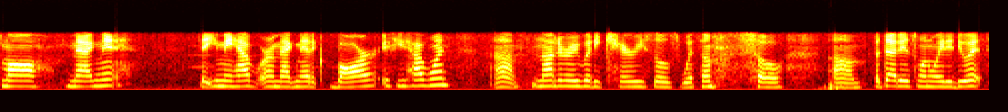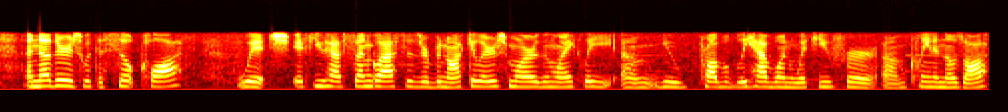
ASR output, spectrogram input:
small magnet that you may have or a magnetic bar if you have one. Um, not everybody carries those with them, so um, but that is one way to do it. Another is with a silk cloth, which if you have sunglasses or binoculars, more than likely um, you probably have one with you for um, cleaning those off.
